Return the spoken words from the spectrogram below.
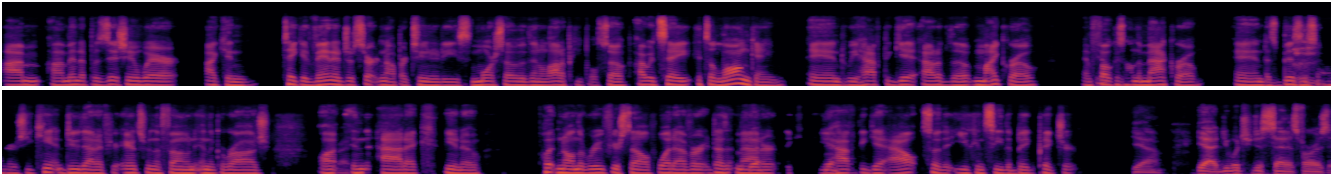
I'm I'm in a position where I can take advantage of certain opportunities more so than a lot of people. So I would say it's a long game and we have to get out of the micro and Yep. focus on the macro. And as business owners, you can't do that if you're answering the phone in the garage, on, Right. in the attic, you know, putting on the roof yourself, whatever. It doesn't matter. Like, You have to get out so that you can see the big picture. Yeah. Yeah, what you just said as far as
